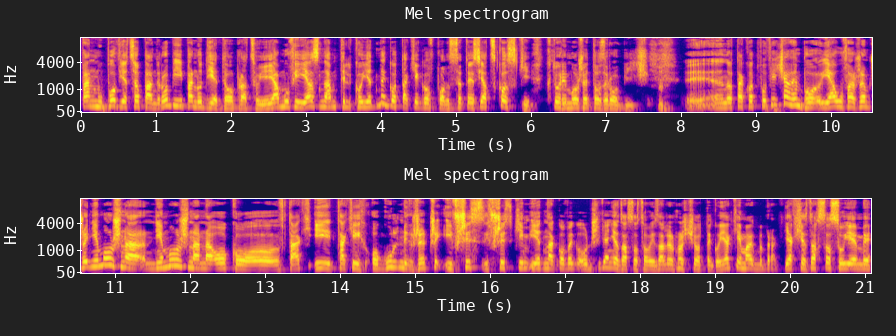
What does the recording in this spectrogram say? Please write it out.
pan mu powie, co pan robi i panu dietę opracuje. Ja mówię, ja znam tylko jednego takiego w Polsce, to jest Jackowski, który może to zrobić. E, no tak odpowiedziałem, bo ja uważam, że nie można, nie można na oko tak i takich ogólnych rzeczy i wszystkim jednakowego odżywiania zastosować, w zależności od tego, jakie mamy brak, jak się zastosujemy,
